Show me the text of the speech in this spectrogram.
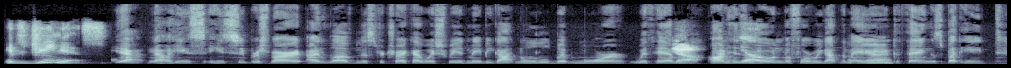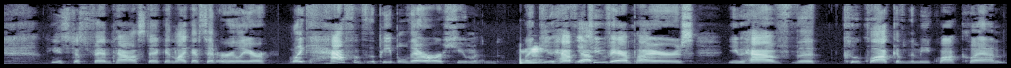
it's genius. Yeah, no, he's he's super smart. I love Mr. Trick. I wish we had maybe gotten a little bit more with him Yeah. on his Yeah. own before we got the mayor Mhm. into things, but he he's just fantastic. And like I said earlier, like half of the people there are human. Like Mhm. you have the Yep. two vampires, you have the Kulak of the Miquot clan,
